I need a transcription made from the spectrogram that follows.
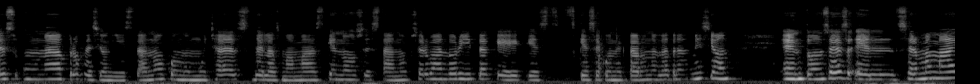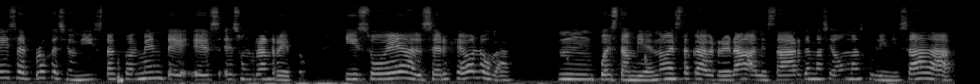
es una profesionista, ¿no? Como muchas de las mamás que nos están observando ahorita, que, que, que se conectaron a la transmisión. Entonces, el ser mamá y ser profesionista actualmente es, es un gran reto y Zoe al ser geóloga, mm, pues también, ¿no? Esta carrera al estar demasiado masculinizada,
